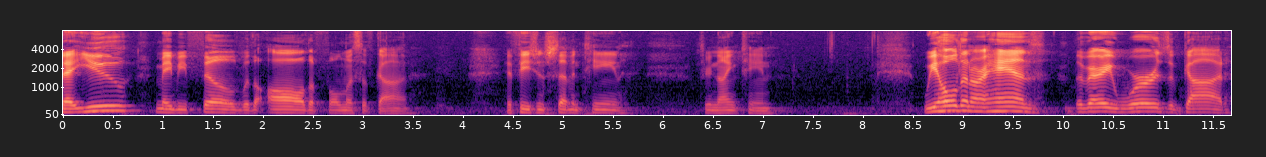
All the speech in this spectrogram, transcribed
that you may be filled with all the fullness of God. Ephesians 17 through 19. We hold in our hands the very words of God.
